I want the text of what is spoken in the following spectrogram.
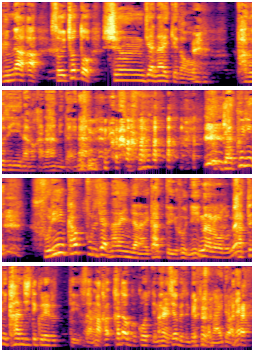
みんな、あ、そういうちょっと、旬じゃないけど、パロディーなのかな、みたいな。逆に、不倫カップルじゃないんじゃないかっていうふうに、なるほどね勝手に感じてくれるっていうさ、まあ、か片岡コーチでもいいですよ、別にベッキーさんの相手はね。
